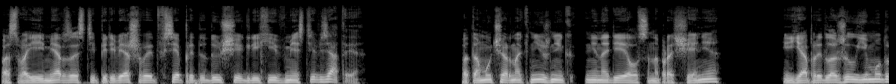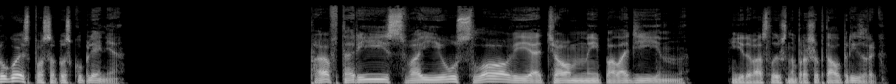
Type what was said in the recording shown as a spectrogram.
по своей мерзости перевешивает все предыдущие грехи вместе взятые. Потому чернокнижник не надеялся на прощение, и я предложил ему другой способ искупления. «Повтори свои условия, темный паладин», — едва слышно прошептал призрак.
